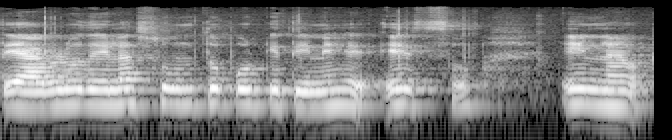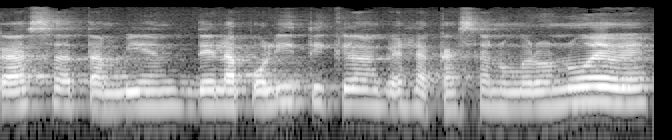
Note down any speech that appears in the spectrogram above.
te hablo del asunto, porque tienes eso en la casa también de la política, que es la casa número 9.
